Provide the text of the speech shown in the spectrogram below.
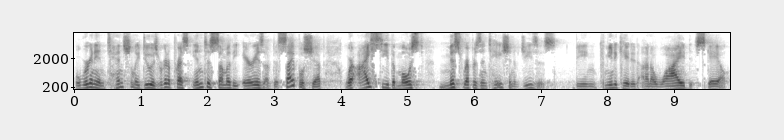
what we're going to intentionally do is we're going to press into some of the areas of discipleship where I see the most misrepresentation of Jesus being communicated on a wide scale.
